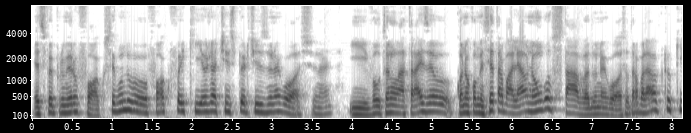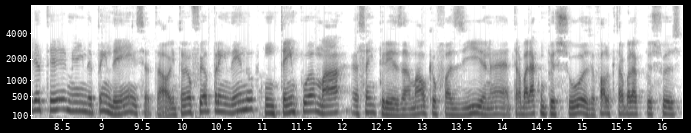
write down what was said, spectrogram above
esse foi o primeiro foco. O segundo foco foi que eu já tinha expertise do negócio, né? E voltando lá atrás, eu, quando eu comecei a trabalhar, eu não gostava do negócio. Eu trabalhava porque eu queria ter minha independência tal. Então eu fui aprendendo com o tempo a amar essa empresa, amar o que eu fazia, né? Trabalhar com pessoas. Eu falo que trabalhar com pessoas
